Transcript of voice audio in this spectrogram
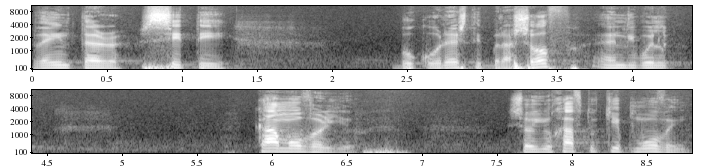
the intercity Bucharest-Brasov and it will come over you. So you have to keep moving.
